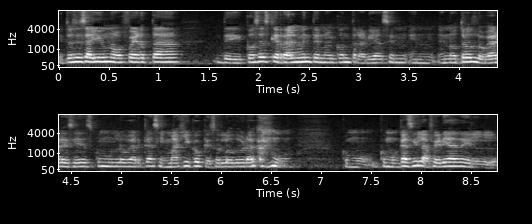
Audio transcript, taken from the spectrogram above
Entonces hay una oferta de cosas que realmente no encontrarías en, en, en, otros lugares y es como un lugar casi mágico que solo dura como, como, como casi la feria del,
